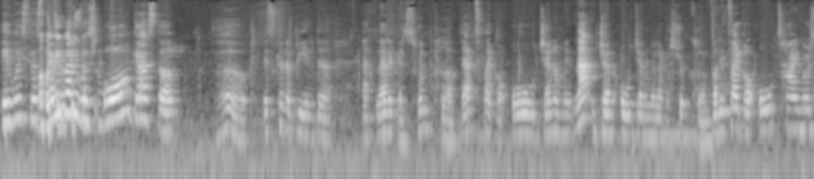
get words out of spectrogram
It was this. Oh, everybody was all gassed up. Oh, it's gonna be in the athletic and swim club. That's like an old gentleman, not gen old gentleman like a strip club, but it's like an old timers.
